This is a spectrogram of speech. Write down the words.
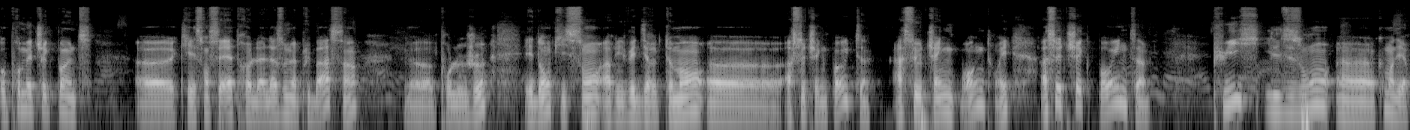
au premier checkpoint, qui est censé être la, zone la plus basse. Hein, pour le jeu. Et donc, ils sont arrivés directement à ce checkpoint, à ce checkpoint, oui, à ce checkpoint. Puis, ils ont, comment dire,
